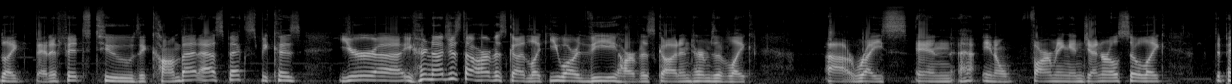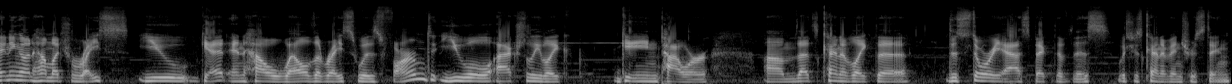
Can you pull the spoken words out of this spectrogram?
like benefit to the combat aspects because you're uh, you're not just a harvest god like you are the harvest god in terms of like uh, rice and uh, you know farming in general so like depending on how much rice you get and how well the rice was farmed you will actually like gain power um, that's kind of like the the story aspect of this, which is kind of interesting.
